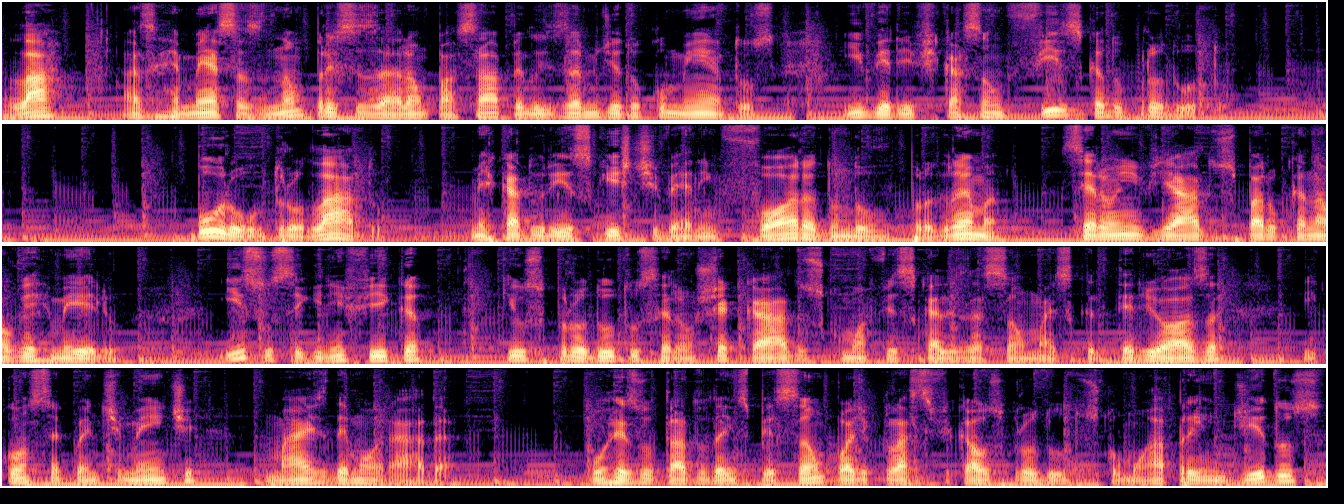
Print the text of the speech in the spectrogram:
Lá, as remessas não precisarão passar pelo exame de documentos e verificação física do produto. Por outro lado, mercadorias que estiverem fora do novo programa serão enviados para o Canal Vermelho, isso significa que os produtos serão checados com uma fiscalização mais criteriosa e, consequentemente, mais demorada. O resultado da inspeção pode classificar os produtos como apreendidos,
